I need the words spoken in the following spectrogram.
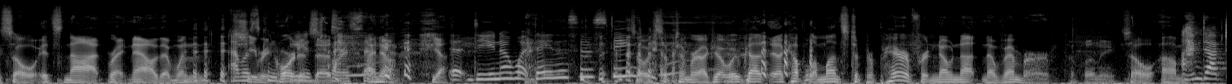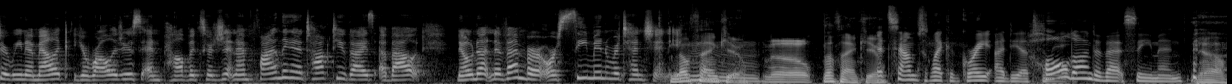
so it's not right now that when I she was recorded confused this. for a I know. Yeah. Uh, do you know what day this is, Steve? So it's September, October. We've got a couple of months to prepare for No Nut November. So funny. So, um, I'm Dr. Rena Malik, urologist and pelvic surgeon, and I'm finally going to talk to you guys about No Nut November or semen retention. no, thank you. No. No, thank you. It sounds like a great idea to Hold me. on to that semen. Yeah.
